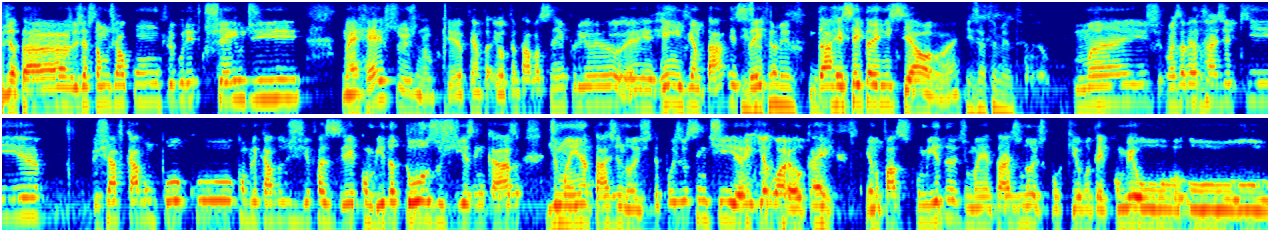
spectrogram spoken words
já, tá, já estamos já com um frigorífico cheio de não é restos, não, porque eu, tenta, eu tentava sempre é, reinventar a receita Exatamente. da receita inicial, não é? Exatamente. Mas, mas a verdade é que já ficava um pouco complicado de fazer comida todos os dias em casa, de manhã, tarde e noite. Depois eu sentia, e agora, ok, eu não faço comida de manhã, tarde e noite, porque eu vou ter que comer o, o,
